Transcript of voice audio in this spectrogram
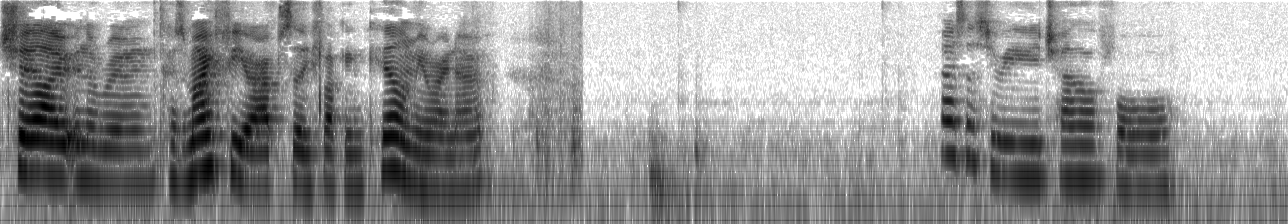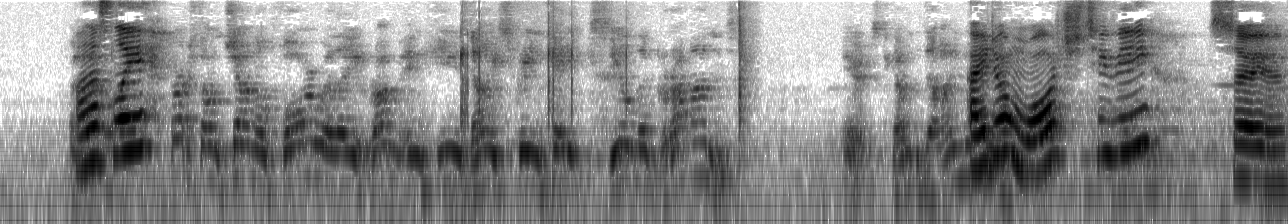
chill out in the room because my feet are absolutely fucking killing me right now. SSTV channel four. Honestly, First on Channel 4 will a rum infused ice cream cake steal the grand? Here, it's come down. I don't watch TV, so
